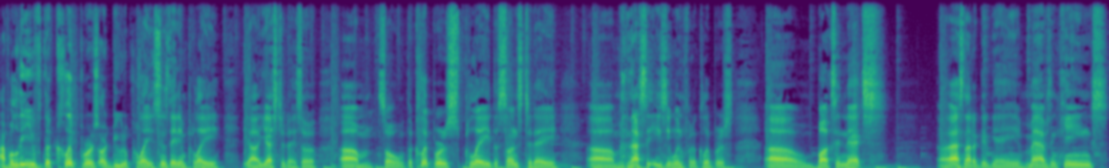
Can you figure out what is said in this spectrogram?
I believe the Clippers are due to play since they didn't play uh, yesterday. So, um, so the Clippers play the Suns today. Um, that's the easy win for the Clippers. Um, Bucks and Nets. Uh, that's not a good game. Mavs and Kings.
